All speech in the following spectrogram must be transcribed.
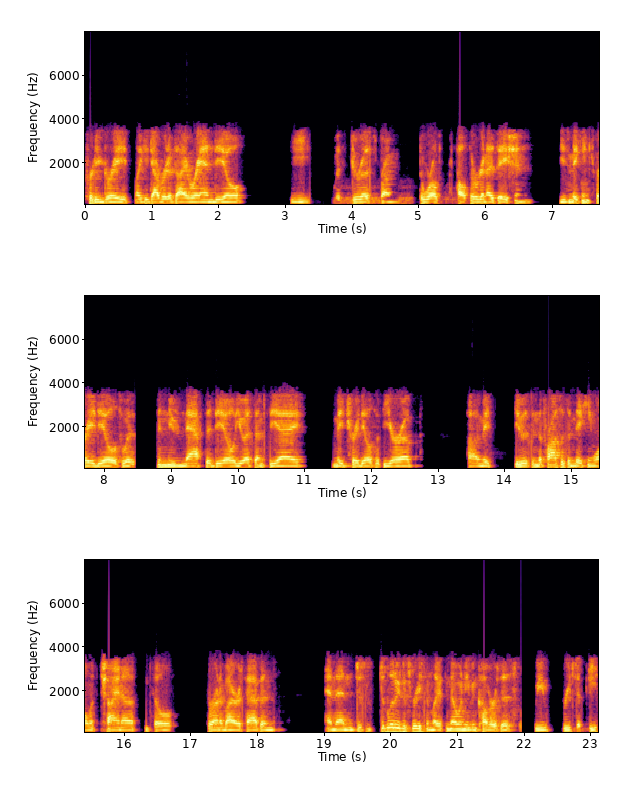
pretty great. Like he got rid of the Iran deal. He withdrew us from the World Health Organization. He's making trade deals with the new NAFTA deal, USMCA, made trade deals with Europe. Um, Made, he was in the process of making one with China until coronavirus happened. And then just, just literally just recently, if no one even covers this, we reached a peace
